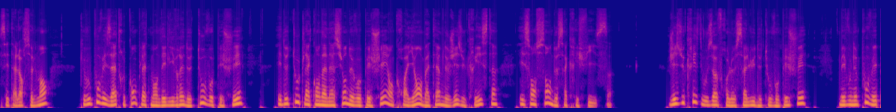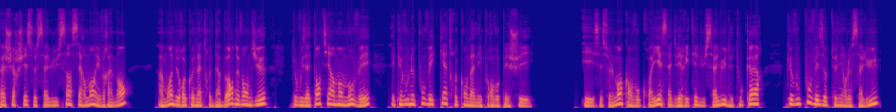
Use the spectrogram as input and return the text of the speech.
C'est alors seulement que vous pouvez être complètement délivré de tous vos péchés et de toute la condamnation de vos péchés en croyant au baptême de Jésus-Christ et son sang de sacrifice. Jésus-Christ vous offre le salut de tous vos péchés, mais vous ne pouvez pas chercher ce salut sincèrement et vraiment, à moins de reconnaître d'abord devant Dieu que vous êtes entièrement mauvais et que vous ne pouvez qu'être condamné pour vos péchés. Et c'est seulement quand vous croyez cette vérité du salut de tout cœur que vous pouvez obtenir le salut,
